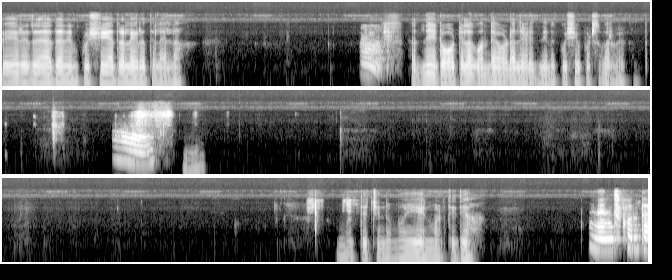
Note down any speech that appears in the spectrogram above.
ಬೇರೆ ಅದೇ ನಿನ್ನ ಖುಷಿ ಅದರಲ್ಲೇ ಇರುತ್ತಲ್ಲ ಎಲ್ಲ. ಅದನ್ನೇ ಟೋಟಲಾಗಿ ಒಂದೇ ವರ್ಡಲ್ಲಿ ಹೇಳಿದ್ ನಿನಗೆ ಖುಷಿ ಪಡಿಸಿ ಮತ್ತೆ ಚಿನ್ನಮ್ಮ ಏನ್ ಮಾಡ್ತಿದ್ಯಾ? ನೆನ್ಸ್ಕೊಂತಾ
